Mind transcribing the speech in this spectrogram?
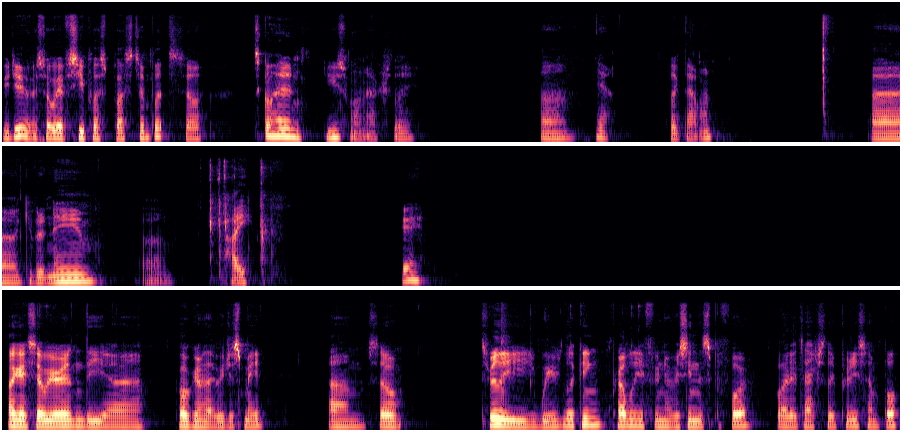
We do, so we have C++ templates, so let's go ahead and use one actually. Um, click that one. Uh, give it a name. Um, hi. Okay. Okay, so we're in the uh, program that we just made. Um, so it's really weird looking, probably if you've never seen this before, but it's actually pretty simple.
